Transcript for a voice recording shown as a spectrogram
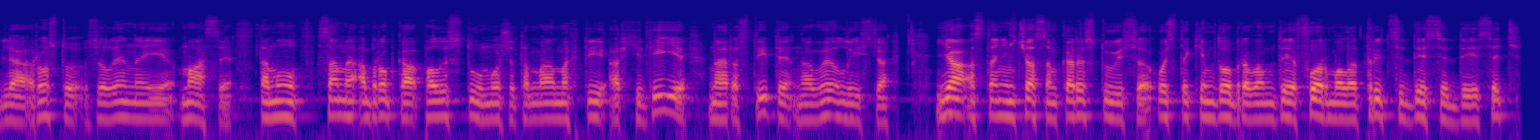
для росту зеленої маси. Тому саме обробка по листу може допомогти орхідеї наростити нове листя. Я останнім часом користуюся ось таким добривом, де формула 301010.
